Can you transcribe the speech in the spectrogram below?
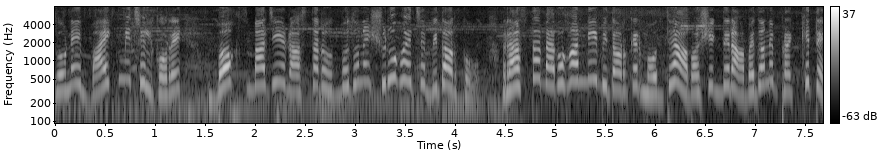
জোনে বাইক মিছিল করে বক্স বাজিয়ে রাস্তার উদ্বোধনে শুরু হয়েছে বিতর্ক। রাস্তা ব্যবহার নিয়ে বিতর্কের মধ্যে আবাসিকদের আবেদনের প্রেক্ষিতে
